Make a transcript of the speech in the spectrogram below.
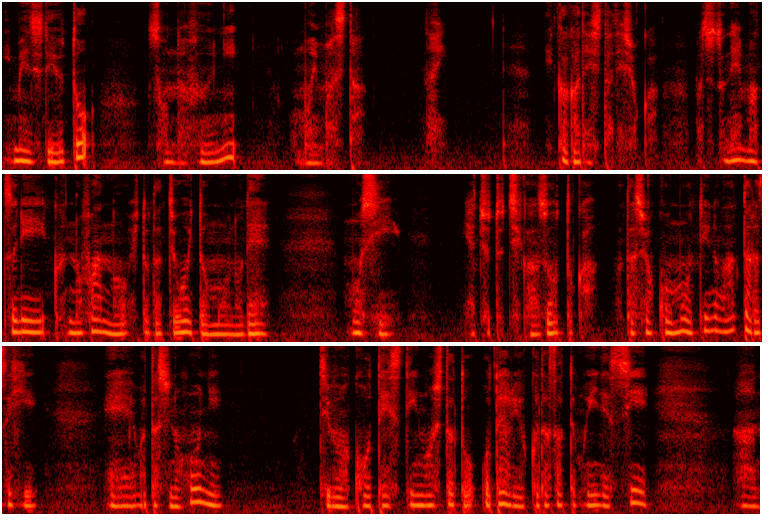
イメージで言うとそんな風に思いました。はい。いかがでしたでしょうか、まあ、ちょっとねまつりくんのファンの人たち多いと思うのでもしいやちょっと違うぞとか私はこう思うっていうのがあったら是非、えー、私の方に自分はこうテイスティングをしたとお便りをくださってもいいですしあの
